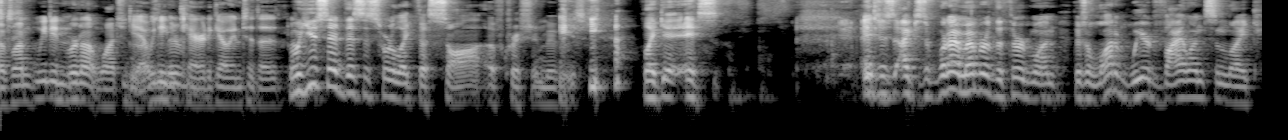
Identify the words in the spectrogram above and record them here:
least. I'm- we didn't We're not watching. Yeah, those. we didn't They're- care to go into the Well, you said this is sort of like the Saw of Christian movies. Yeah. like it, it's. It just, I, cause what I remember of the third one, there's a lot of weird violence and like,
